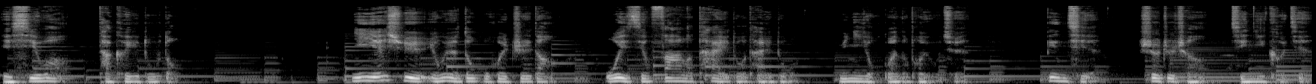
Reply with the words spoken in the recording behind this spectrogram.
也希望他可以读懂。你也许永远都不会知道，我已经发了太多太多与你有关的朋友圈，并且设置成仅你可见。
